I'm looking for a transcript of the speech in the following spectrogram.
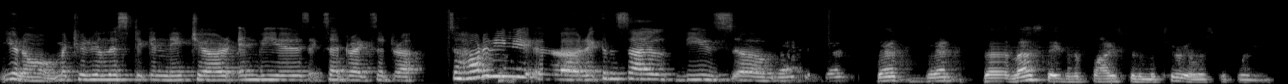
you know, materialistic in nature, envious, etc., etc. So, how do we uh, reconcile these? Um, that, that, that, that last statement applies to the materialistic women.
